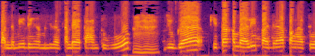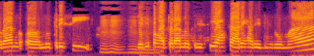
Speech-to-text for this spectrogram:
pandemi dengan meningkatkan daya tahan tubuh, Mhm, juga kita kembali pada pengaturan uh, nutrisi. mhm, mhm. Jadi pengaturan nutrisi yang sehari-hari di rumah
